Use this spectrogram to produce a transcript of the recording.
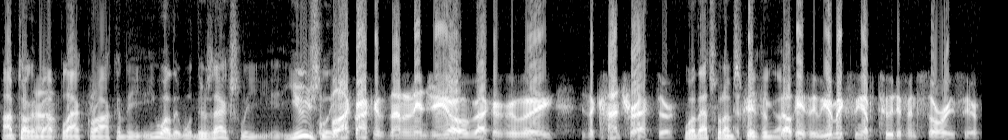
I'm talking about um, BlackRock and the well. There's actually usually well, BlackRock is not an NGO. BlackRock is a is a contractor. Well, that's what I'm okay, speaking so, of. Okay, so you're mixing up two different stories here.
